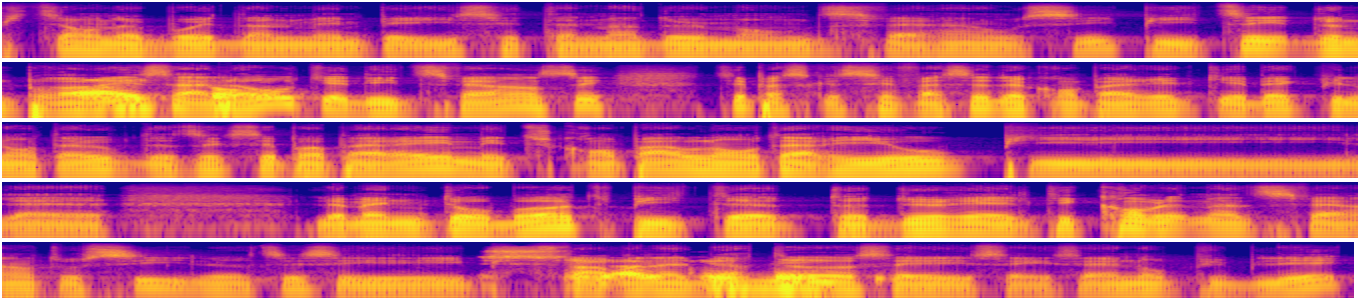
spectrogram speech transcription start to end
Puis, tu sais, on a beau être dans le même pays, c'est tellement deux mondes différents aussi. Puis, tu sais, d'une province à l'autre, il y a des différences. Tu sais, parce que c'est facile de comparer le Québec puis l'Ontario de dire que c'est pas pareil, mais tu compares l'Ontario puis le, Manitoba, puis tu as, deux réalités complètement différentes aussi. Là, tu sais, puis tu parles l'Alberta, c'est un autre public.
